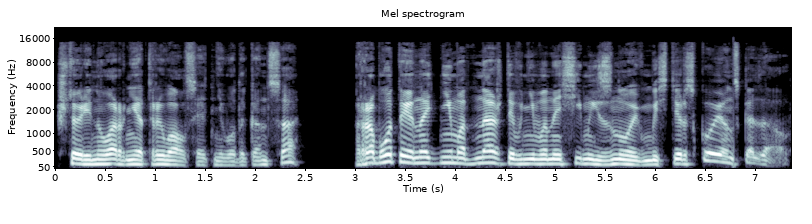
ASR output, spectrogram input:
что Ренуар не отрывался от него до конца, работая над ним однажды в невыносимый зной в мастерской, он сказал,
